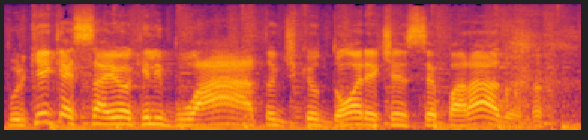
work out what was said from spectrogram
Por que, que saiu aquele boato de que o Dória tinha se separado?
